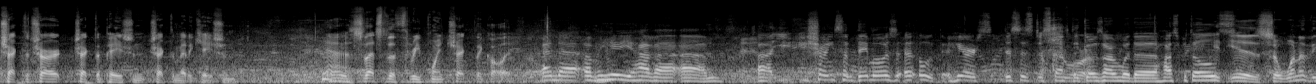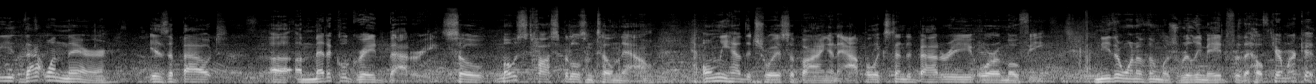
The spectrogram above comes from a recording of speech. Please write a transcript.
check the chart, check the patient, check the medication. Yeah. So that's the three-point check they call it. And uh, over here you have a. Um, uh, you, you're showing some demos. Uh, oh, here's this is the stuff that goes on with the hospitals. It is. So one of the that one there is about uh, a medical grade battery. So most hospitals until now only had the choice of buying an Apple extended battery or a Mophie. Neither one of them was really made for the healthcare market.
